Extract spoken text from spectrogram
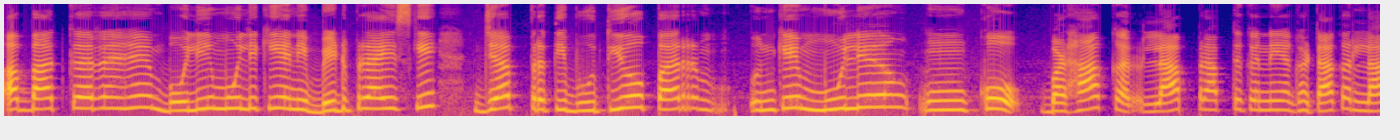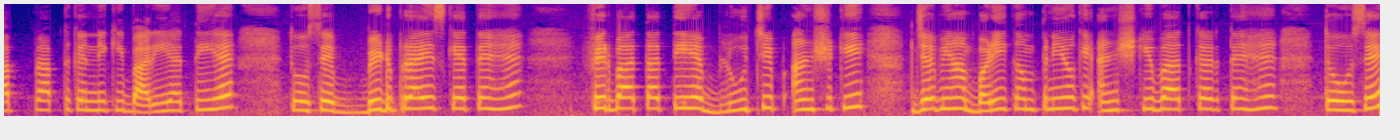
अब बात कर रहे हैं बोली मूल्य की यानी बिड प्राइस की। जब प्रतिभूतियों पर उनके मूल्य को बढ़ाकर लाभ प्राप्त करने या घटाकर लाभ प्राप्त करने की बारी आती है तो उसे बिड प्राइस कहते हैं। फिर बात आती है ब्लू चिप अंश की। जब यहाँ बड़ी कंपनियों के अंश की बात करते हैं तो उसे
